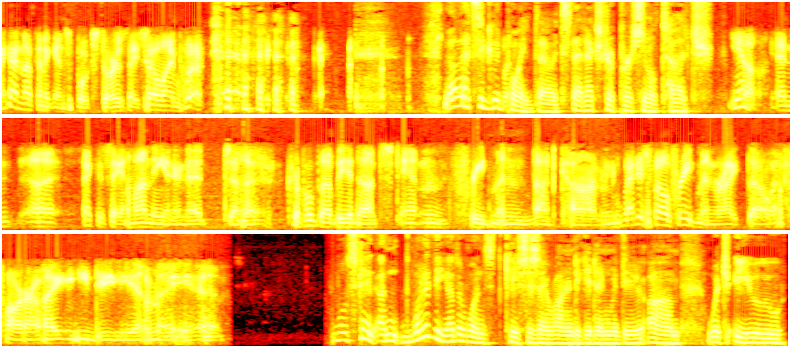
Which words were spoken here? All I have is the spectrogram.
I got nothing against bookstores. They sell my books. No, that's a good point, though. It's that extra personal touch. Yeah, and uh, like I say, I'm on the internet, uh, www.stantonfriedman.com. Better spell Friedman right, though. F-R-I-E-D-M-A-N. Well, Stan, um, one of the other ones cases I wanted to get in with you, um, which you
